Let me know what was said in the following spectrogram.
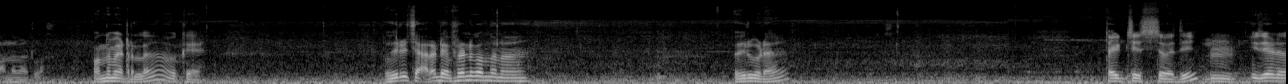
వంద మీటర్ల. వంద మీటర్లా? ఓకే. వైరు చాలా డిఫరెంట్గా ఉందన్నా. వైరు కూడా? టైట్ చేసేసావు అది. ఇదేనా?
